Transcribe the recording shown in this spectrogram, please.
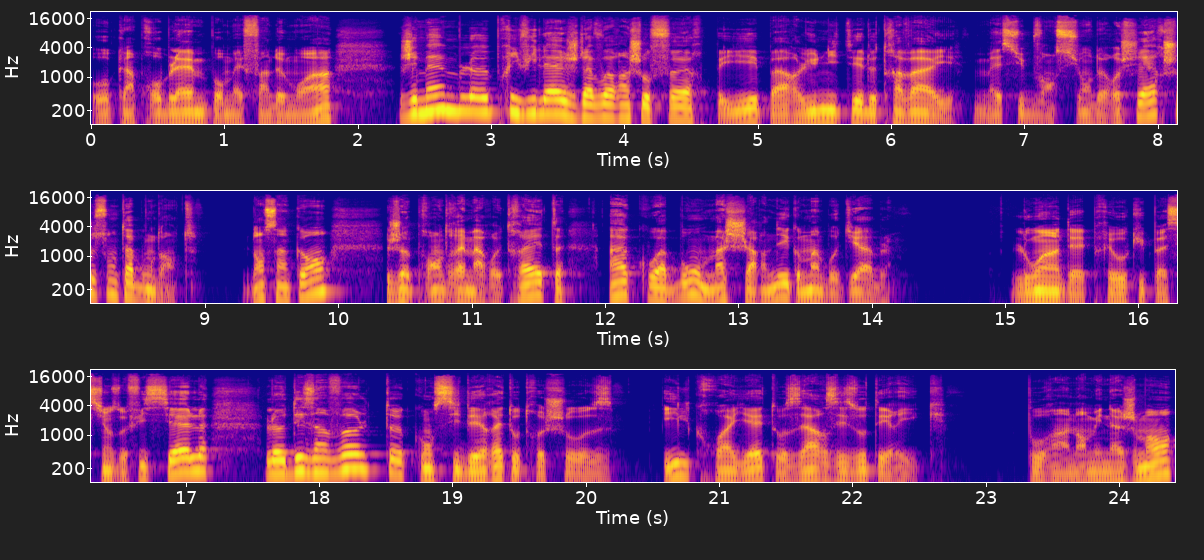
Aucun problème pour mes fins de mois. J'ai même le privilège d'avoir un chauffeur payé par l'unité de travail. Mes subventions de recherche sont abondantes. Dans cinq ans, je prendrai ma retraite. À quoi bon m'acharner comme un beau diable? Loin des préoccupations officielles, le désinvolte considérait autre chose. Il croyait aux arts ésotériques. Pour un emménagement,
